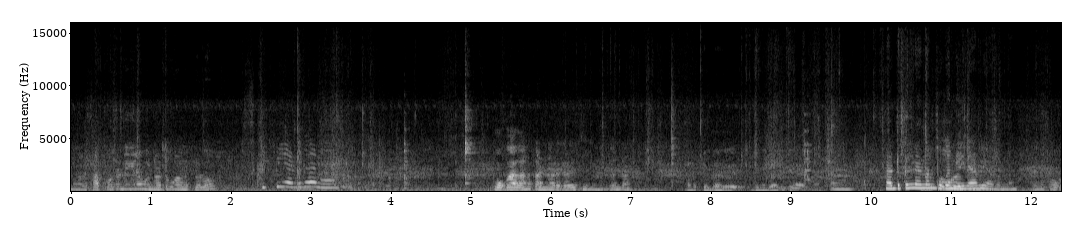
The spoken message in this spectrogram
നിങ്ങളുടെ സപ്പോർട്ട് ഉണ്ടെങ്കിലേ മുന്നോട്ട് പോകാൻ പറ്റുള്ളൂ. പോകാതാണ് അതാണ് കണ്ണു കിടക്കത് എന്താ അടുപ്പിൽ നിന്നും പുക നീരാവിയാകുന്നു അതിന്റെ പുക.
